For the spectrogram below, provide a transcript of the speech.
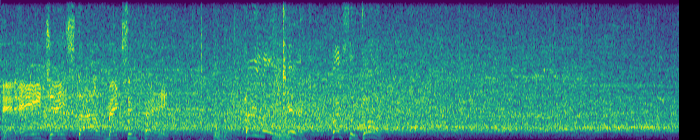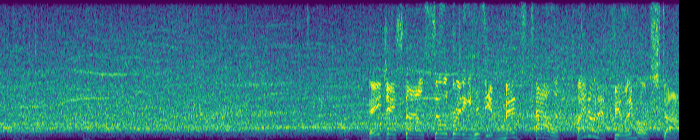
And AJ Styles makes him pay. Pelé kick. Nicely done. AJ Styles celebrating his immense talent. I know that feeling. Oh, stop.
